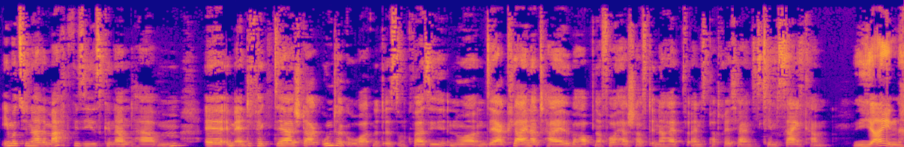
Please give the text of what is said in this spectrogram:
emotionale Macht, wie Sie es genannt haben, äh, im Endeffekt sehr stark untergeordnet ist und quasi nur ein sehr kleiner Teil überhaupt einer Vorherrschaft innerhalb eines patriarchalen Systems sein kann. Jein.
